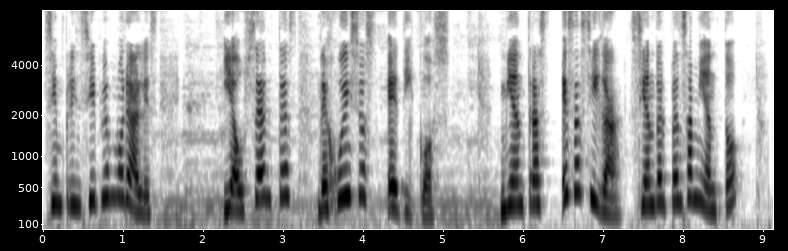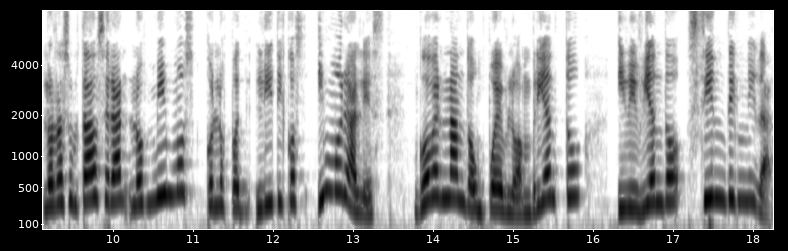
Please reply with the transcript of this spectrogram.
sin principios morales y ausentes de juicios éticos. Mientras esa siga siendo el pensamiento, los resultados serán los mismos con los políticos inmorales, gobernando a un pueblo hambriento y viviendo sin dignidad.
